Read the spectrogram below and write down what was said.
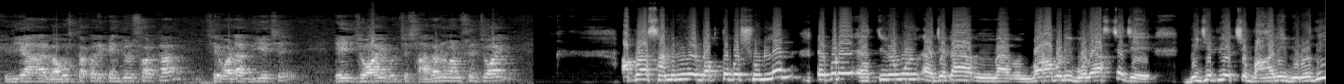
ফিরিয়ে আনার ব্যবস্থা করে কেন্দ্রীয় সরকার, সে অর্ডার দিয়েছে। এই জয় হচ্ছে সাধারণ মানুষের জয়। আপনারা সামিরুলের বক্তব্য শুনলেন, এরপরে তৃণমূল যেটা বরাবরই বলে আসছে যে বিজেপি হচ্ছে বাঙালি বিরোধী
